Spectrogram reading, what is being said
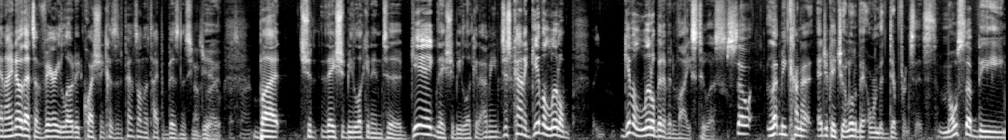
And I know that's a very loaded question because it depends on the type of business you That's do. right, that's right. But should they should be looking into gig? They should be looking. I mean, just kind of give a little, give a little bit of advice to us. So let me kind of educate you a little bit on the differences. Most of the,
